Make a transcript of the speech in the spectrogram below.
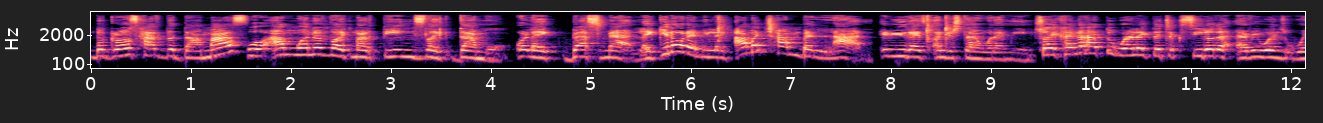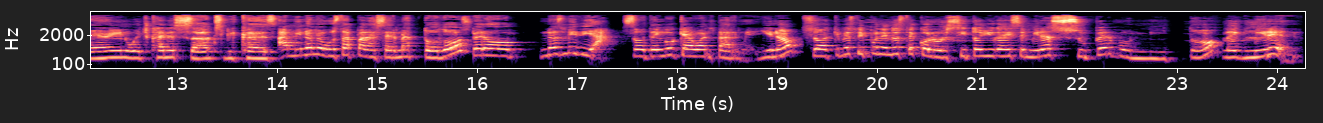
the girls have the damas? Well, I'm one of like Martin's like damo or like best man. Like, you know what I mean? Like, I'm a chambelan, if you guys understand what I mean. So I kind of have to wear like the tuxedo that everyone's wearing, which kind of sucks because a mí no me gusta parecerme a todos, pero no es mi día, so tengo que aguantarme, you know? So aquí me estoy poniendo este colorcito, you guys, se mira súper bonito. Like, miren.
